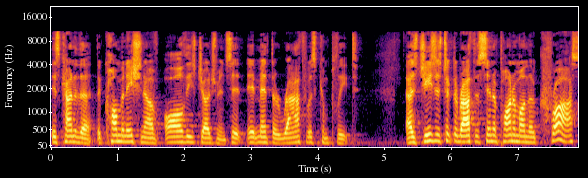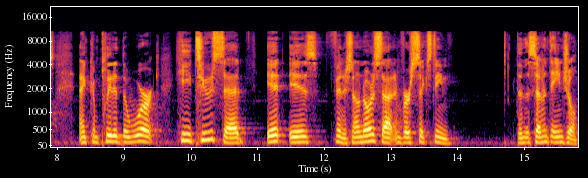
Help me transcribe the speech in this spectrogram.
is kind of the, the culmination of all these judgments. It, it meant the wrath was complete. As Jesus took the wrath of sin upon him on the cross and completed the work, he too said, It is finished. Now notice that in verse 16. Then the seventh angel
